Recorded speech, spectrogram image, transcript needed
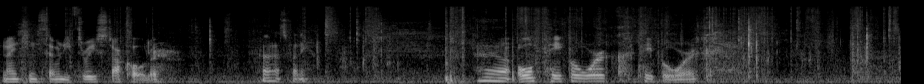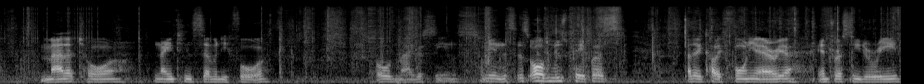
1973 stockholder. Oh, that's funny. Uh, old paperwork, paperwork. Matator, 1974. Old magazines. I mean, this is old newspapers out of the California area. Interesting to read.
